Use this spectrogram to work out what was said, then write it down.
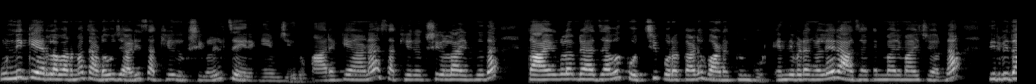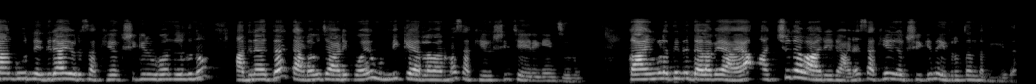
ഉണ്ണിക്കേരളവർമ്മ തടവുചാടി സഖ്യകക്ഷികളിൽ ചേരുകയും ചെയ്തു. ആരൊക്കെയാണ് സഖ്യകക്ഷികളായിരുന്നത്? കായംകുളം രാജാവ് കൊച്ചി പുറക്കാട് വടക്കുംകൂർ എന്നിവിടങ്ങളിലെ രാജാക്കന്മാരുമായി ചേർന്ന് തിരുവിതാംകൂറിനെതിരായ ഒരു സഖ്യകക്ഷിക്ക് രൂപം നൽകുന്നു. അതിനകത്ത് തടവ് ചാടിപ്പോയ ഉണ്ണിക്കേരളവർമ്മ സഖ്യകക്ഷി ചേരുകയും ചെയ്തു. കായംകുളത്തിന്റെ ദളവയായ അച്യുത വാര്യരാണ് സഖ്യകക്ഷിക്ക് നേതൃത്വം നൽകിയത്.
